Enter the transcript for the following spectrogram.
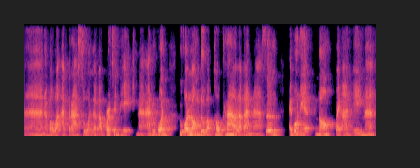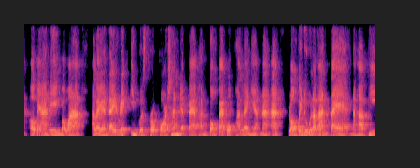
อ่านะบอกว่าอัตราส่วนแล้วก็ percentage นะอ่าทุกคนทุกคนลองดูแบบคร่าวๆแล้วกันนะ ซึ่งไอ้พวกเนี้ยน้องไปอ่านเองนะ เอาไปอ่านเองแบบว่าอะไรอะ direct inverse proportion เนี่ยแปรผันตรงแปรผกผันอะไรเงี้ยนะอะลองไปดูแล้วกันแต่นะครับพี่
